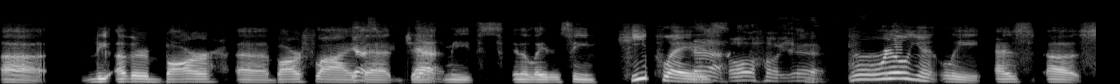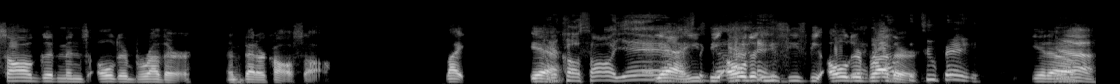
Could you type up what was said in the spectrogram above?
uh the other bar uh barfly Yes, that Jack yeah. meets in a later scene. He plays Yeah. Oh yeah, brilliantly as uh Saul Goodman's older brother in Better Call Saul. Like yeah. Better. Call Saul. Yeah, Yeah, he's the, the, older he's he's the older Yeah, the guy with brother, the toupee. you know. yeah.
